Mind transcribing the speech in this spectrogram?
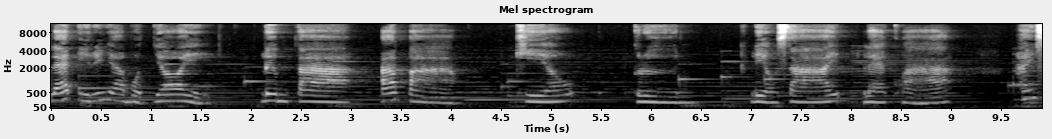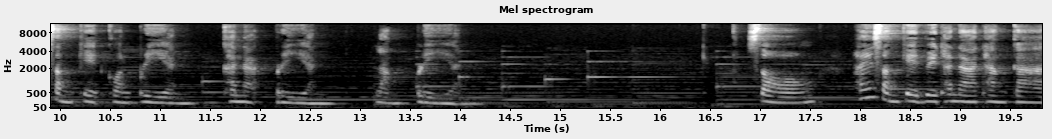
และอิริยาบถย่อย ลืมตา อ้าปาก เคี้ยว กลืน เหลียวซ้าย แลขวา ให้สังเกตก่อนเปลี่ยน ขณะเปลี่ยน หลังเปลี่ยน 2. ให้สังเกตเวทนาทางกา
